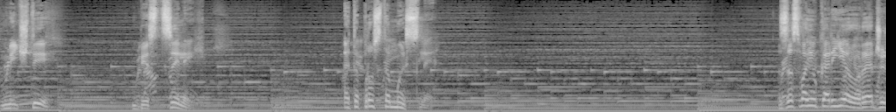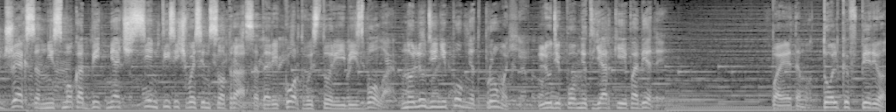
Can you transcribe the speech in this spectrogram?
мечты без целей — это просто мысли — За свою карьеру Реджи Джексон не смог отбить мяч 7800 раз. Это рекорд в истории бейсбола. Но люди не помнят промахи, люди помнят яркие победы. Поэтому только вперед.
